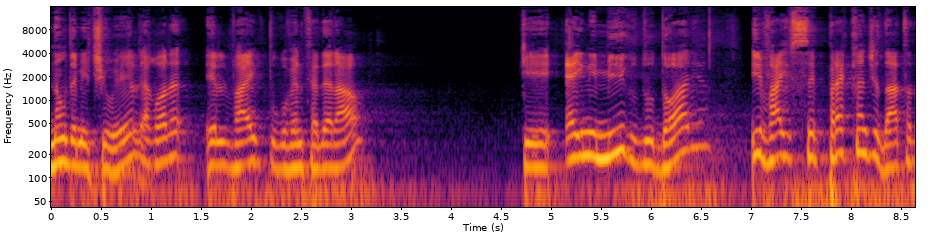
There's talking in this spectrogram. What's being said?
Não demitiu ele, agora ele vai para o governo federal, que é inimigo do Dória, e vai ser pré-candidato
